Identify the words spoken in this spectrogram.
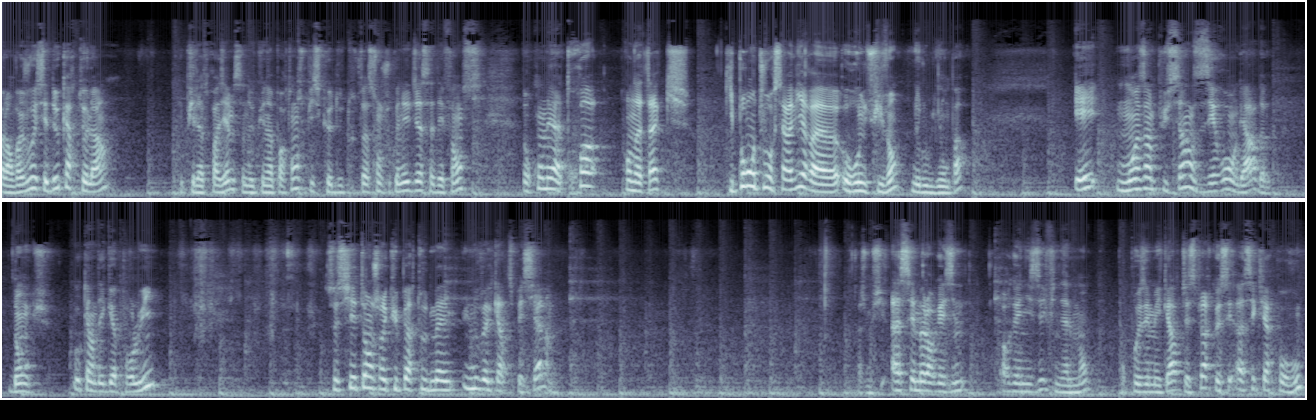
Voilà, on va jouer ces deux cartes-là. Et puis la troisième, ça n'a aucune importance, puisque de toute façon, je connais déjà sa défense. Donc on est à 3 en attaque, qui pourront toujours servir euh, au round suivant, ne l'oublions pas. Et moins 1 plus 1, 0 en garde. Donc aucun dégât pour lui. Ceci étant, je récupère tout de même une nouvelle carte spéciale. Je me suis assez mal organisé finalement pour poser mes cartes. J'espère que c'est assez clair pour vous.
